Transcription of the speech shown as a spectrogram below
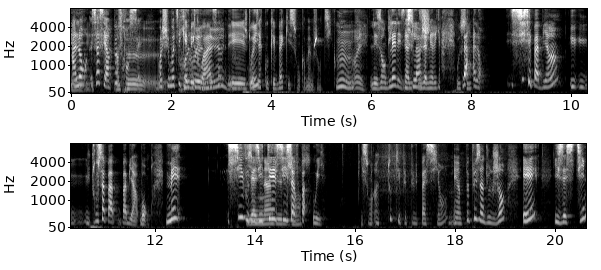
Alors, ça, c'est un peu un français. peu Moi, je suis moitié québécoise des- et je dois Oui. dire qu'au Québec, ils sont quand même gentils. quoi. Mmh, Oui. Les Anglais, les, Al- Américains. aussi. Bah, alors, si c'est pas bien, ils, ils- trouvent ça pas, pas bien. Bon, mais si vous hésitez, s'ils savent pas, oui, ils sont un tout petit peu plus patients Mm. et un peu plus indulgents et ils estiment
